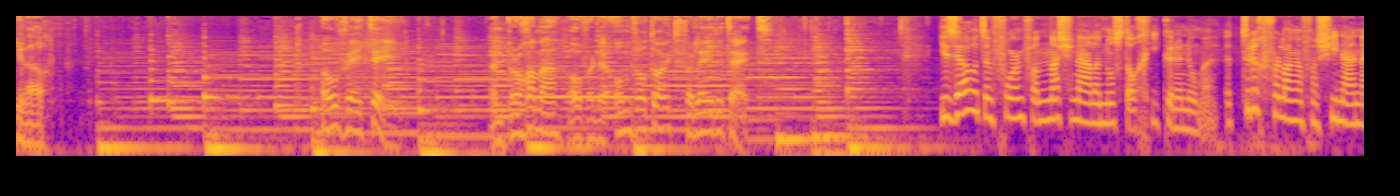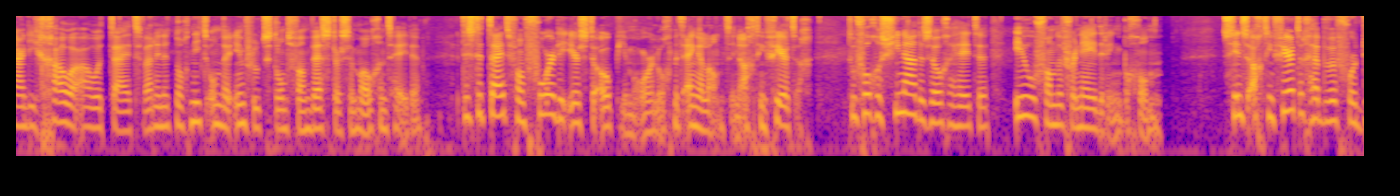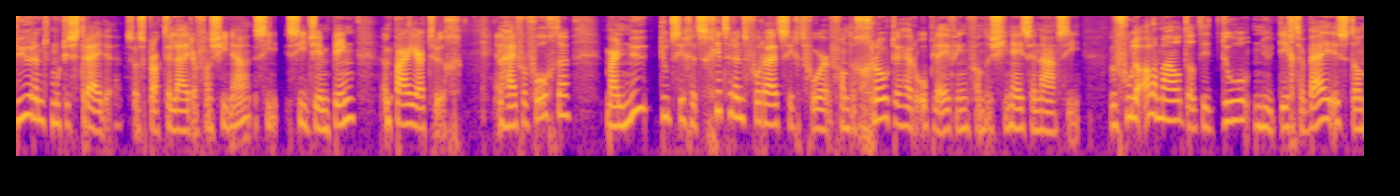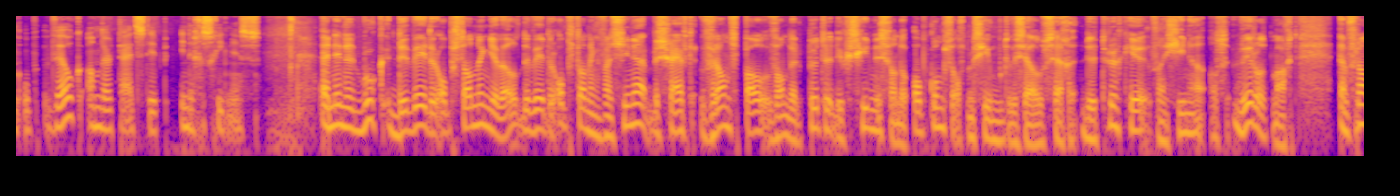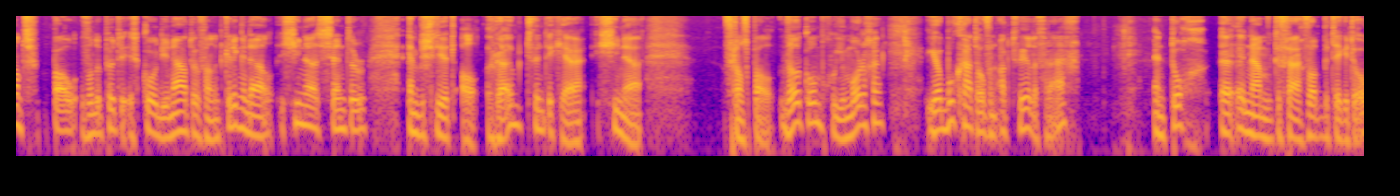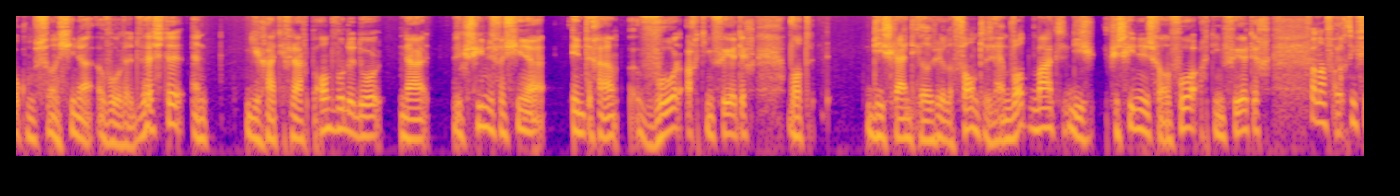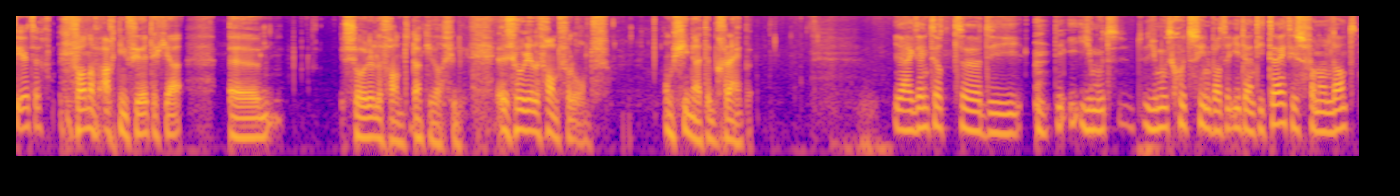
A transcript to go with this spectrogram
Jawel. OVT. Een programma over de onvoltooid verleden tijd. Je zou het een vorm van nationale nostalgie kunnen noemen. Het terugverlangen van China naar die gouden oude tijd... waarin het nog niet onder invloed stond van westerse mogendheden. Het is de tijd van voor de Eerste Opiumoorlog met Engeland in 1840... toen volgens China de zogeheten Eeuw van de Vernedering begon. Sinds 1840 hebben we voortdurend moeten strijden, zo sprak de leider van China, Xi Jinping, een paar jaar terug. En hij vervolgde: Maar nu doet zich het schitterend vooruitzicht voor van de grote heropleving van de Chinese natie. We voelen allemaal dat dit doel nu dichterbij is dan op welk ander tijdstip in de geschiedenis. En in het boek De Wederopstanding, jawel, De Wederopstanding van China, beschrijft Frans Paul van der Putten de geschiedenis van de opkomst, of misschien moeten we zelfs zeggen de terugkeer van China als wereldmacht. En Frans Paul van der Putten is coördinator van het Klingendaal China Center en bestudeert al ruim 20 jaar China. Frans Paul, welkom, goedemorgen. Jouw boek gaat over een actuele vraag. En toch, eh, eh, namelijk de vraag: wat betekent de opkomst van China voor het Westen? En je gaat die vraag beantwoorden door naar de geschiedenis van China in te gaan voor 1840. Want die schijnt heel relevant te zijn. Wat maakt die geschiedenis van voor 1840. Vanaf 1840. Uh, vanaf 1840, ja. Uh, zo relevant, dankjewel, Julie. Uh, zo relevant voor ons om China te begrijpen. Ja, ik denk dat uh, die, die, je, moet, je moet goed zien wat de identiteit is van een land.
